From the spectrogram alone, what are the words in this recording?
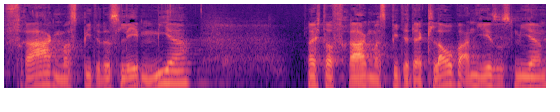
fragen, was bietet das Leben mir? Vielleicht auch fragen, was bietet der Glaube an Jesus mir?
